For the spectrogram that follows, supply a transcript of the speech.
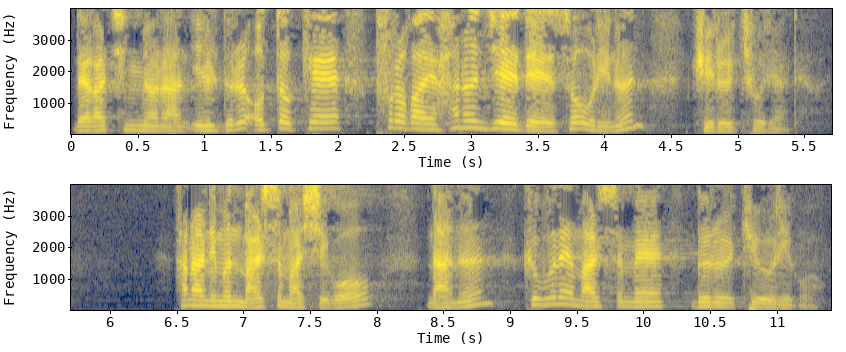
내가 직면한 일들을 어떻게 풀어가야 하는지에 대해서 우리는 귀를 기울여야 돼요. 하나님은 말씀하시고 나는 그분의 말씀에 늘을 기울이고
